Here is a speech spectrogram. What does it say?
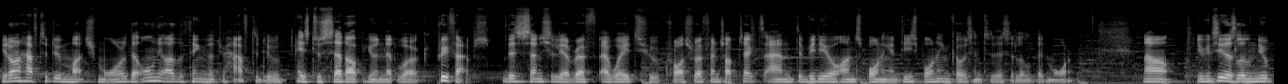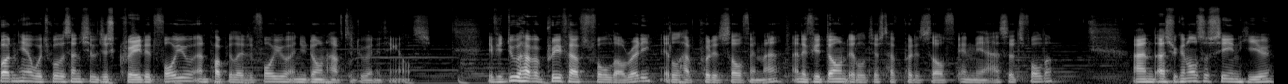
You don't have to do much more. The only other thing that you have to do is to set up your network prefabs. This is essentially a, a way to cross-reference objects and the video on spawning and despawning goes into this a little bit more. Now, you can see this little new button here, which will essentially just create it for you and populate it for you, and you don't have to do anything else. If you do have a prefabs folder already, it'll have put itself in there. And if you don't, it'll just have put itself in the assets folder. And as you can also see in here,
